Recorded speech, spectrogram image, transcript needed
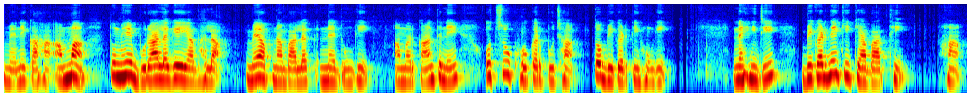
मैंने कहा, अम्मा, तुम्हें बुरा लगे या भला? मैं अपना बालक न दूँगी अमरकांत ने उत्सुक होकर पूछा तो बिगड़ती होंगी नहीं जी, बिगड़ने की क्या बात थी हाँ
